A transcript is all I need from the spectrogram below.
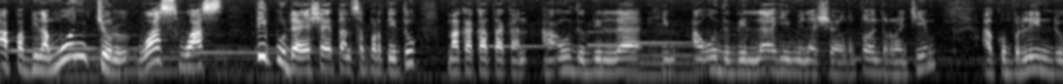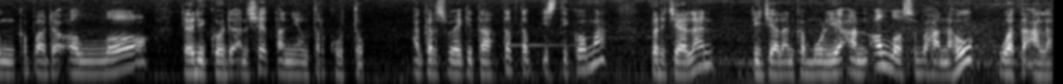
apabila muncul was-was tipu daya syaitan seperti itu, maka katakan minasyaitonirrajim. Aku berlindung kepada Allah dari godaan syaitan yang terkutuk agar supaya kita tetap istiqomah berjalan di jalan kemuliaan Allah Subhanahu wa taala.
